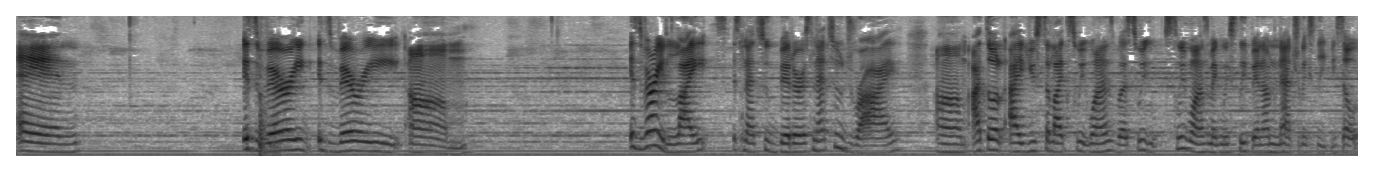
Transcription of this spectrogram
and it's very it's very um it's very light it's not too bitter it's not too dry um, I thought I used to like sweet wines, but sweet sweet wines make me sleepy, and I'm naturally sleepy. So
